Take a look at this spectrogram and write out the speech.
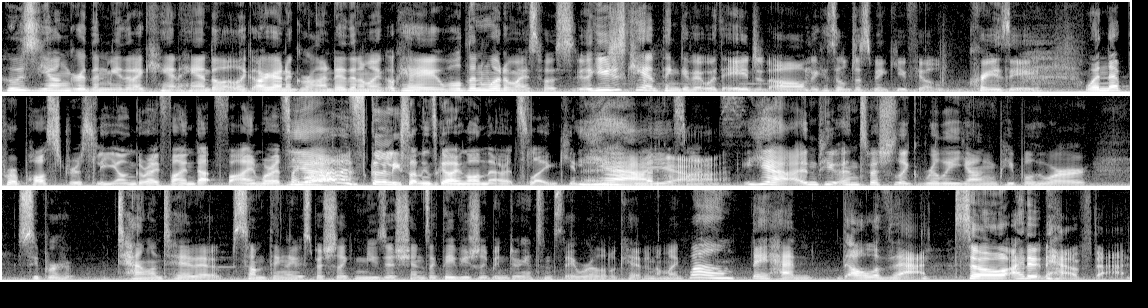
who's younger than me that I can't handle it, like Ariana Grande. Then I'm like, okay, well then what am I supposed to do? Like you just can't think of it with age at all because it'll just make you feel crazy. When they're preposterously younger, I find that fine. Where it's like, Yeah. yeah, there's clearly something's going on there. It's like you know, yeah, yeah, science. yeah, and, pe- and especially like really young people who are super talented at something, like especially like musicians. Like they've usually been doing it since they were a little kid, and I'm like, well, they had all of that, so I didn't have that.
